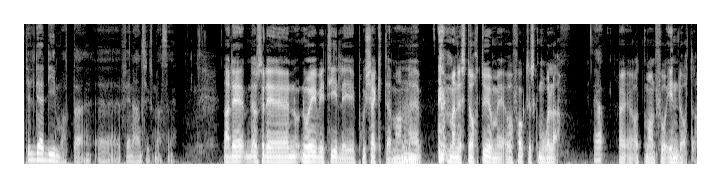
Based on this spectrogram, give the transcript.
til det de måtte øh, finne hensiktsmessig? Nei, det, altså det, nå er vi tidlig i prosjektet, men, Mm. eh, men det starter jo med å faktisk måle. Ja. Eh, At man får inn data.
